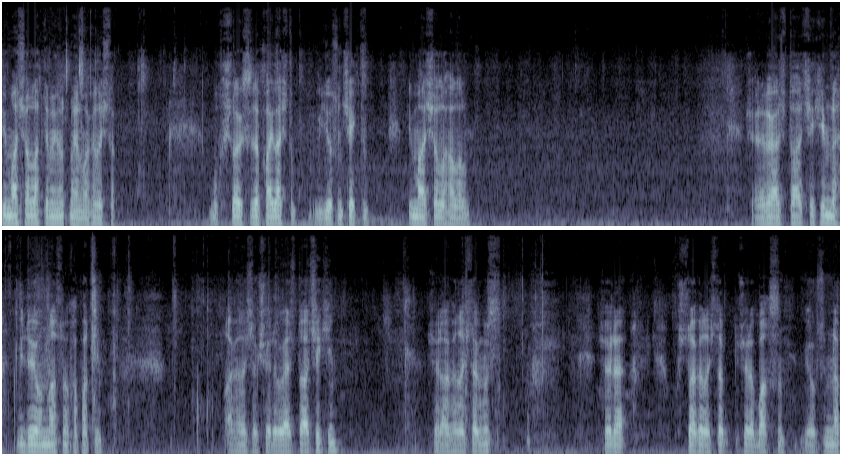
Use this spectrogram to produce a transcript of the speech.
Bir maşallah demeyi unutmayalım arkadaşlar. Bu kuşları size paylaştım. Videosunu çektim. Bir maşallah alalım. Şöyle birazcık daha çekeyim de videoyu ondan sonra kapatayım. Arkadaşlar şöyle birazcık daha çekeyim. Şöyle arkadaşlarımız şöyle kuşlu arkadaşlar şöyle baksın görsünler.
